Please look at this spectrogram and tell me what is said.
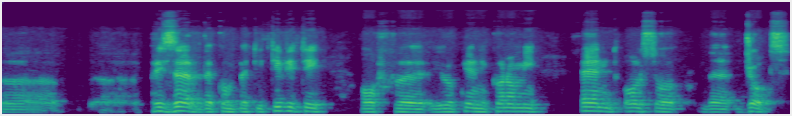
uh, preserve the competitivity of uh, European economy and also the jobs.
